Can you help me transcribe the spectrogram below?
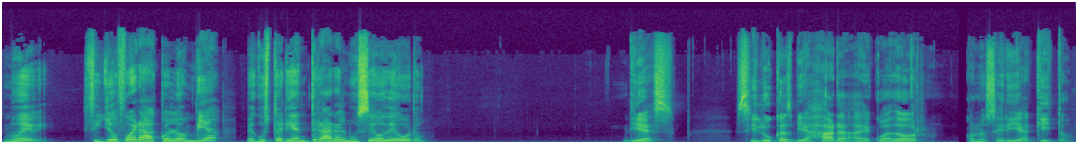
9. Si yo fuera a Colombia, me gustaría entrar al Museo de Oro. 10. Si Lucas viajara a Ecuador, conocería Quito.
